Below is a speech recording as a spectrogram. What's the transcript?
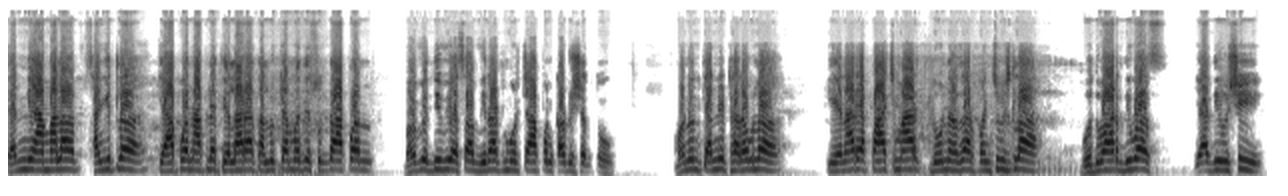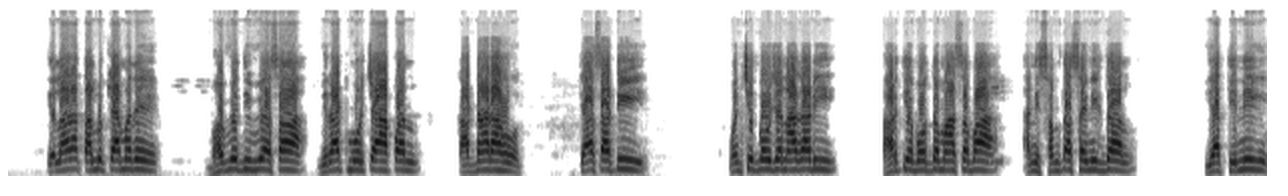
त्यांनी आम्हाला सांगितलं की आपण आपल्या तेलारा तालुक्यामध्ये सुद्धा आपण भव्य दिव्य असा विराट मोर्चा आपण काढू शकतो. म्हणून त्यांनी ठरवलं की येणाऱ्या पाच मार्च दोन हजार पंचवीसला बुधवार दिवस या दिवशी तेलारा तालुक्यामध्ये भव्य दिव्य असा विराट मोर्चा आपण काढणार आहोत. त्यासाठी वंचित बहुजन आघाडी भारतीय बौद्ध महासभा आणि समता सैनिक दल या तिन्ही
